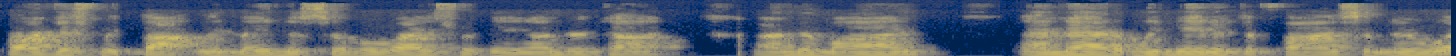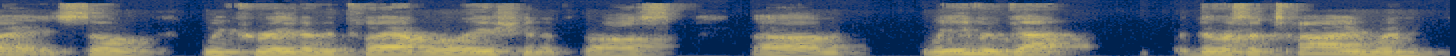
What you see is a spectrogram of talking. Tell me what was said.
progress we thought we made in the civil rights were being undercut, undermined, and that we needed to find some new ways. So we created a collaboration across. Um, we even got there was a time when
